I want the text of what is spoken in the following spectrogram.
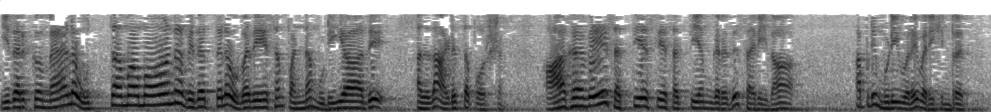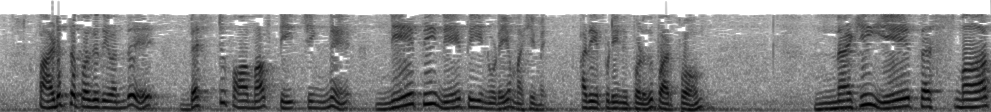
இதற்கு மேல உத்தமமான விதத்துல உபதேசம் பண்ண முடியாது. அதுதான் அடுத்த போர்ஷன் ஆகவே சத்தியசிய சத்தியம்ங்கிறது சரிதான் அப்படி முடிவுரை வருகின்றது. இப்ப அடுத்த பகுதி வந்து பெஸ்ட் ஃபார்ம் ஆஃப் டீச்சிங்னு நேதி நேதியினுடைய மகிமை. அது எப்படின்னு இப்பொழுது பார்ப்போம். நகி ஏதஸ்மாத்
